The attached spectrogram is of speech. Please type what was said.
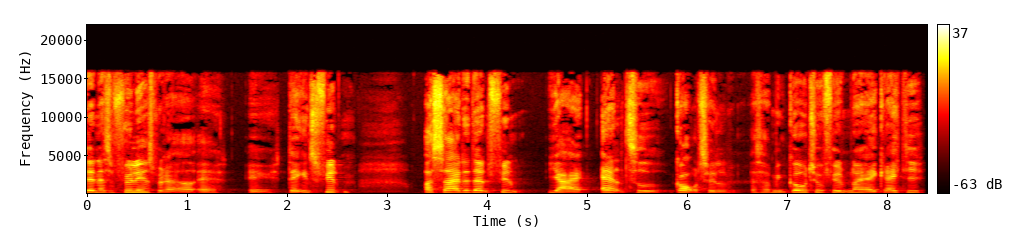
Den er selvfølgelig inspireret af øh, dagens film. Og så er det den film, jeg altid går til. Altså min go-to-film, når jeg ikke rigtig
